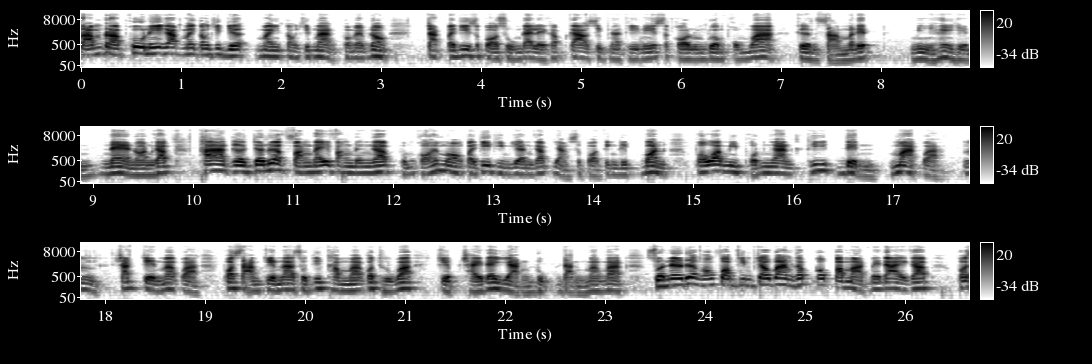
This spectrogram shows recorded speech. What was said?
สำหรับคู่นี้ครับ ไม่ต้องคิดเยอะไม่ต้องคิดมากพ่อแม่พี่น้อง จัดไปที่สกอร์สูงได้เลยครับ 90 นาทีนี้สกอร์รวมๆผมว่าเกิน 3 เมล็ดมีให้เห็นแน่นอนครับ ถ้าเกิดจะเลือกฝั่งใดฝั่งหนึ่งครับ ผมขอให้มองไปที่ทีมเยือนครับ อย่างสปอร์ติ้งลิบบอนเพราะว่ามีผลงานที่เด่นมากกว่าอืมชัดเจนมากกว่า เพราะ 3 เกมล่าสุดที่ทำมาก็ถือว่าเก็บใช้ได้อย่างดุดันมากๆ ส่วนในเรื่องของฟอร์มทีมเจ้าบ้านครับก็ประมาทไม่ได้ครับเพราะ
